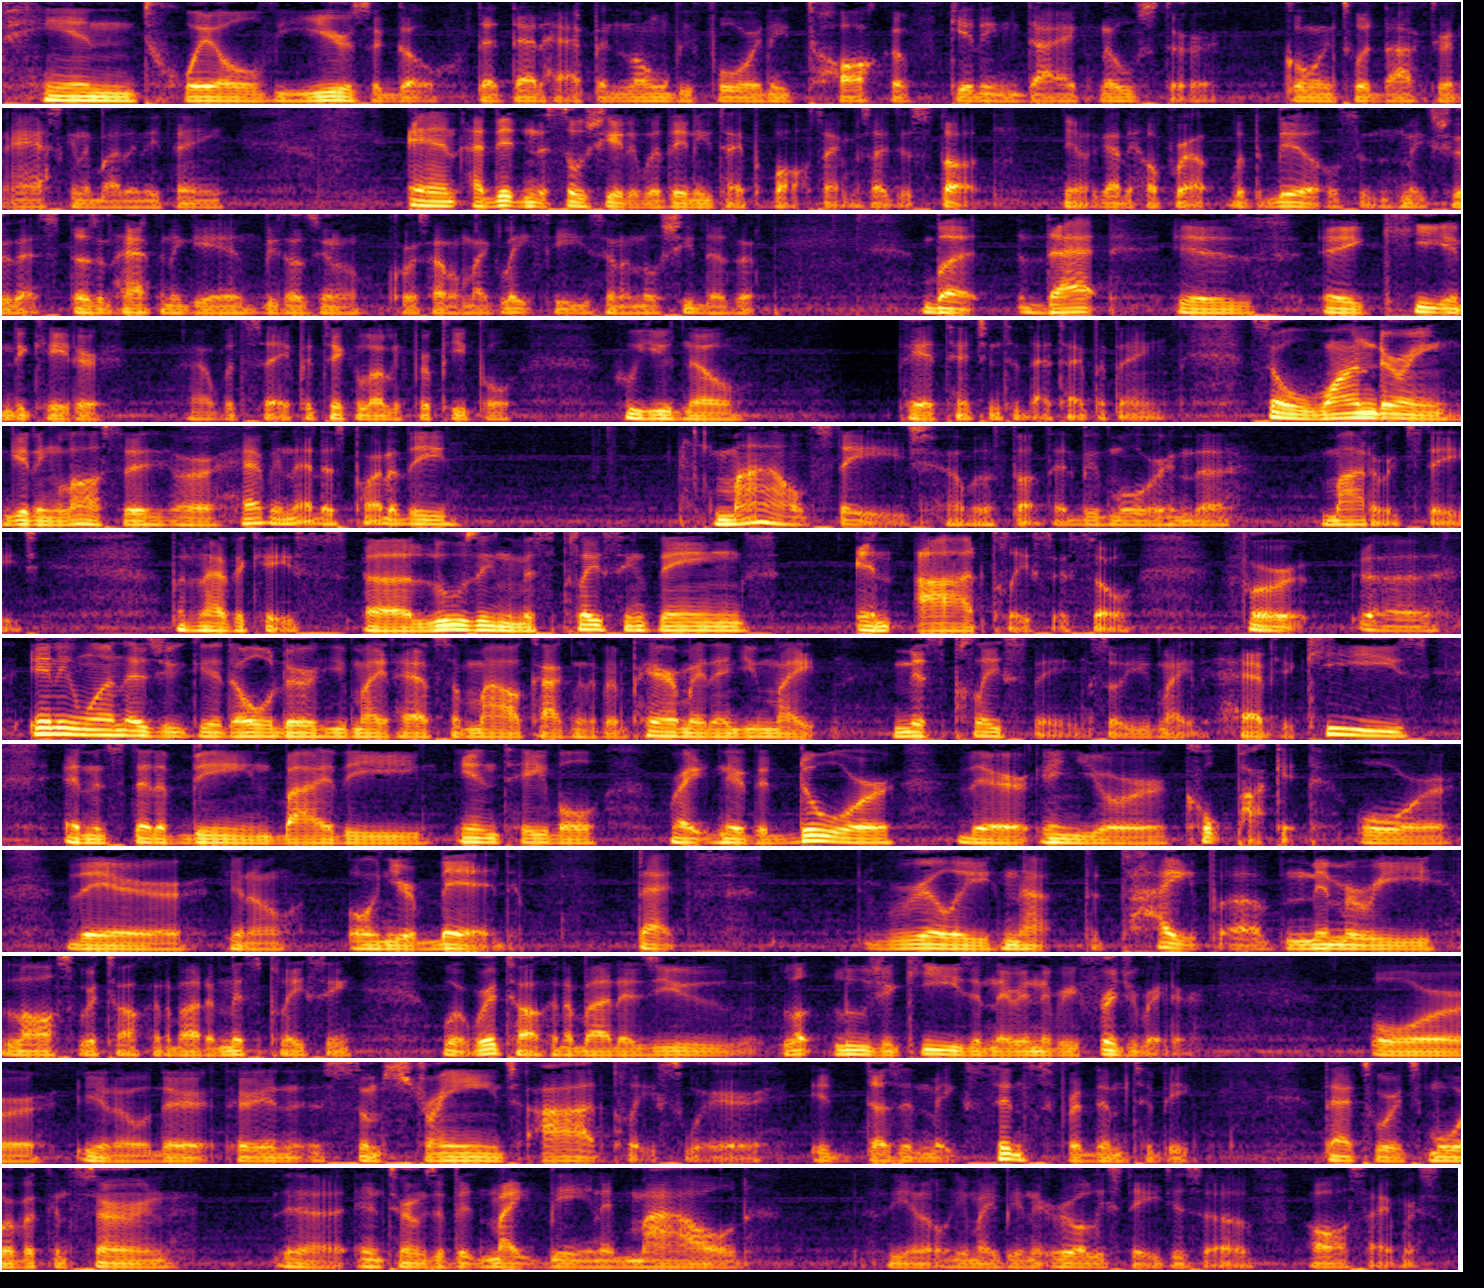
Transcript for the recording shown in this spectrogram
10, 12 years ago that that happened, long before any talk of getting diagnosed or going to a doctor and asking about anything. And I didn't associate it with any type of Alzheimer's. I just thought, you know, I got to help her out with the bills and make sure that doesn't happen again because, you know, of course, I don't like late fees and I know she doesn't. But that is a key indicator, I would say, particularly for people who you know pay attention to that type of thing. So wandering, getting lost, or having that as part of the mild stage, I would have thought that'd be more in the moderate stage. But in either case, uh, losing, misplacing things in odd places. So for uh, anyone as you get older, you might have some mild cognitive impairment and you might misplace things. So you might have your keys, and instead of being by the end table right near the door, they're in your coat pocket or they're, you know, on your bed. That's really not the type of memory loss we're talking about or misplacing. What we're talking about is you lo- lose your keys and they're in the refrigerator or you know they're they're in some strange odd place where it doesn't make sense for them to be. That's where it's more of a concern uh, in terms of it might be in a mild you know you might be in the early stages of alzheimer's.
